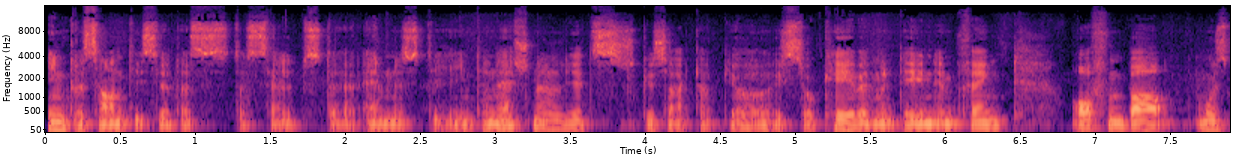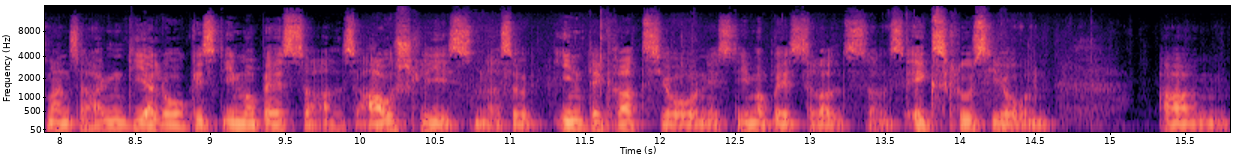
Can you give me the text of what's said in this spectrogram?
interessant ist ja, dass, dass selbst äh, Amnesty International jetzt gesagt hat, ja, ist okay, wenn man den empfängt. Offenbar muss man sagen, Dialog ist immer besser als Ausschließen. Also Integration ist immer besser als, als Exklusion. Ähm,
